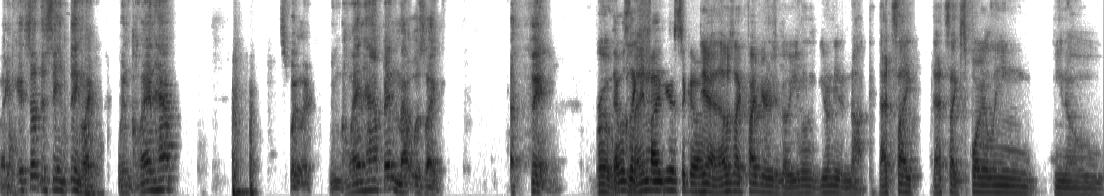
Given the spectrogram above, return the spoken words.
Like, it's not the same thing. Like when Glenn happened, spoiler. When Glenn happened, that was like a thing. bro. That was Glenn- like five years ago. Yeah, that was like five years ago. You don't you don't need to knock. That's like that's like spoiling. You know,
